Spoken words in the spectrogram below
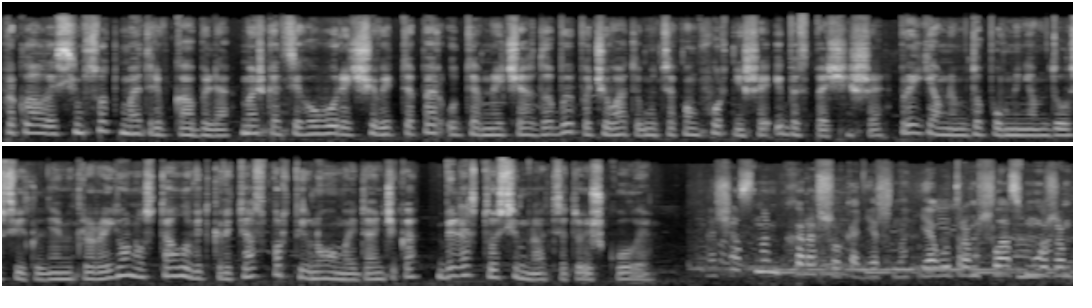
проклали 700 метрів кабеля. Мешканці говорять, що відтепер у темний час доби почуватимуться комфортніше і безпечніше. Приємним доповненням до освітлення мікрорайону стало відкриття спортивного майданчика біля 117-ї школи. А сейчас нам хорошо, конечно. Я утром шла с мужем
